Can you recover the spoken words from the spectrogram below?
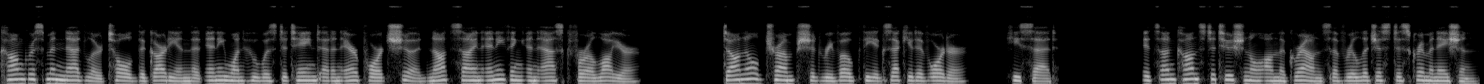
Congressman Nadler told The Guardian that anyone who was detained at an airport should not sign anything and ask for a lawyer. Donald Trump should revoke the executive order, he said. It's unconstitutional on the grounds of religious discrimination.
